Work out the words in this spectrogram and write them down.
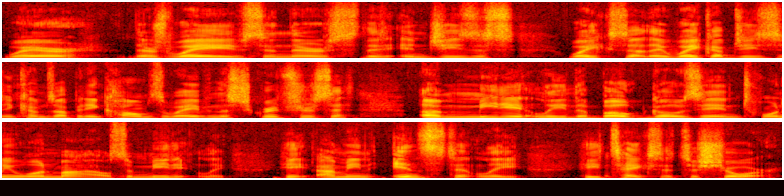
where there's waves and there's the, and Jesus wakes up, they wake up Jesus and he comes up and he calms the wave. And the scripture says, immediately the boat goes in 21 miles. Immediately. He, I mean, instantly he takes it to shore.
